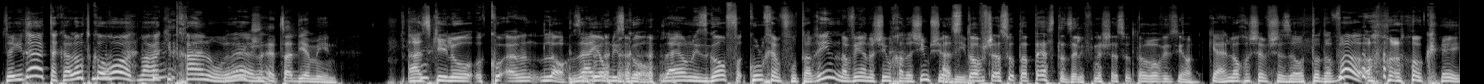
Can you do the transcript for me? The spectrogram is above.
תגיד, אה, תקלות קורות, מה, רק התחלנו. וזה." זה צד ימין. אז כאילו, לא, זה היום לסגור. זה היום לסגור, כולכם מפוטרים, נביא אנשים חדשים אז שיודעים. טוב שעשו את הטסט הזה לפני שעשו את האירוויזיון. כן, אני לא חושב שזה אותו דבר, אבל אוקיי.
